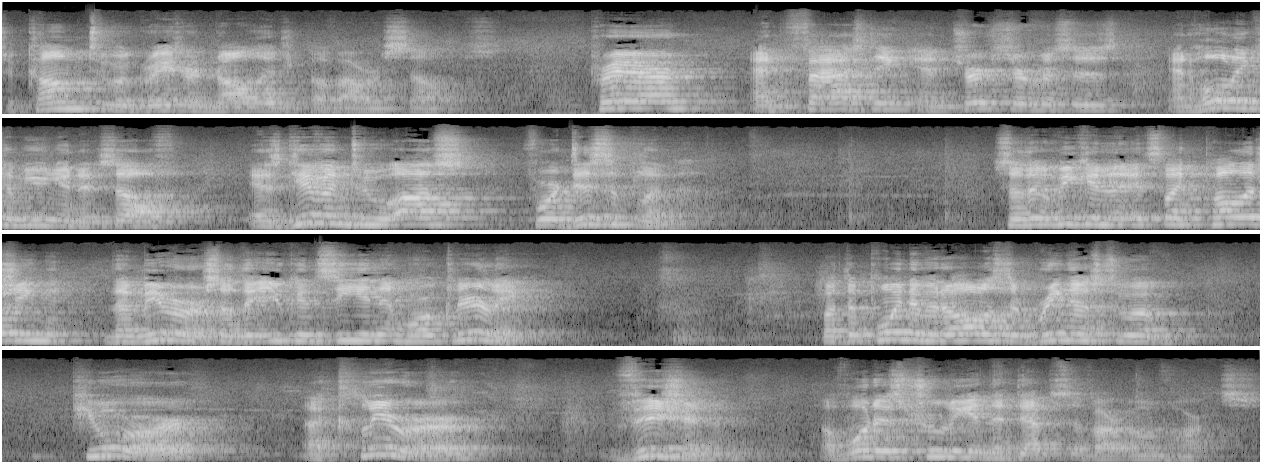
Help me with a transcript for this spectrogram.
to come to a greater knowledge of ourselves. Prayer and fasting and church services and Holy Communion itself is given to us for discipline. So that we can, it's like polishing the mirror so that you can see in it more clearly. But the point of it all is to bring us to a purer, a clearer vision of what is truly in the depths of our own hearts.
